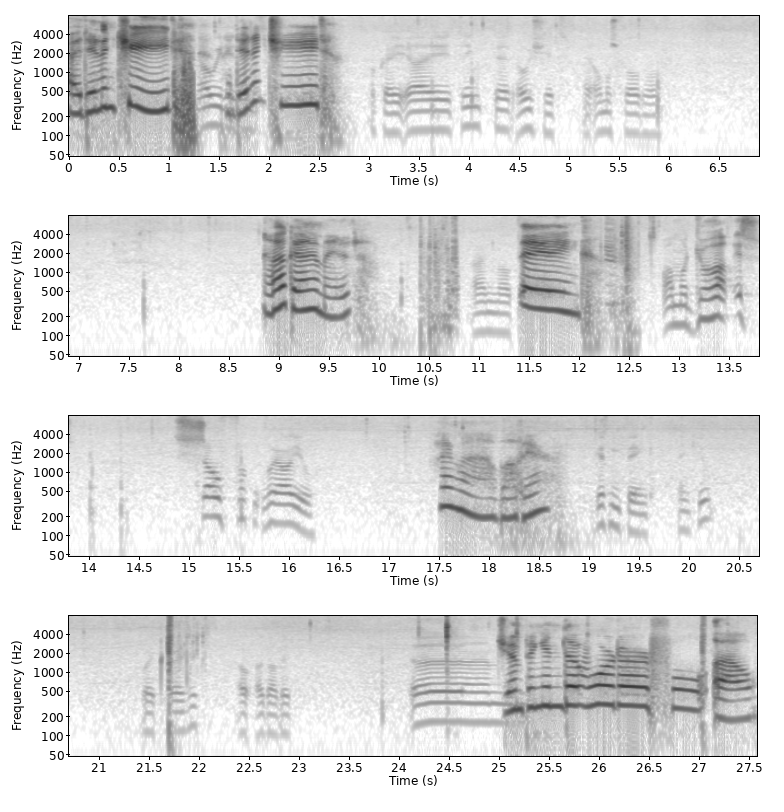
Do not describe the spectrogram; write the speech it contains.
I didn't cheat. No, I didn't. didn't cheat. Okay, I think that. Oh shit, I almost fell off. Okay, I made it. I'm not. Oh my god, it's so fucking. Where are you? I'm uh, above here. Give me pink. Thank you. Wait, where is it? Oh, I got it. Um. Jumping in the water full. Oh.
